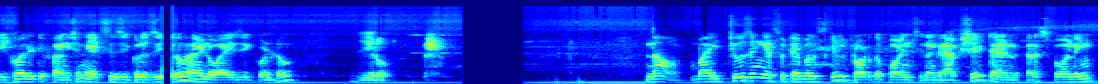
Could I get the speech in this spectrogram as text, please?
equality function. X is equal to 0 and y is equal to 0 now by choosing a suitable scale plot the points in a graph sheet and corresponding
